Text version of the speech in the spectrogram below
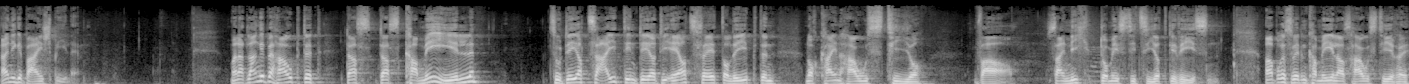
Einige Beispiele. Man hat lange behauptet, dass das Kamel zu der Zeit, in der die Erzväter lebten, noch kein Haustier war, sei nicht domestiziert gewesen. Aber es werden Kamele als Haustiere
